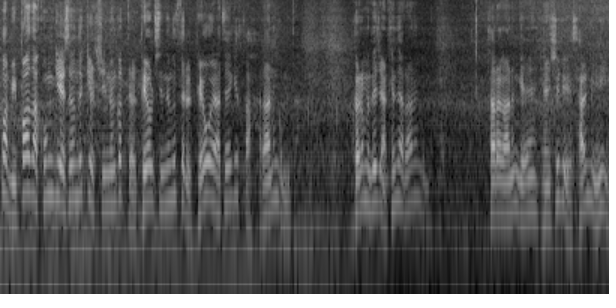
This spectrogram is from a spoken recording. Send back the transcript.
그 밑바닥 공기에서 느낄 수 있는 것들, 배울 수 있는 것들을 배워야 되겠다라는 겁니다. 그러면 되지 않겠냐라는 겁니다. 살아가는 게 현실이 삶이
